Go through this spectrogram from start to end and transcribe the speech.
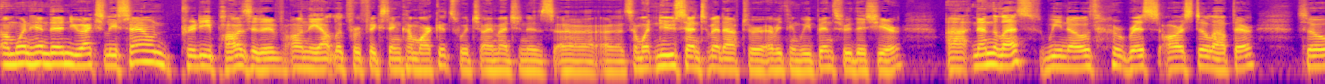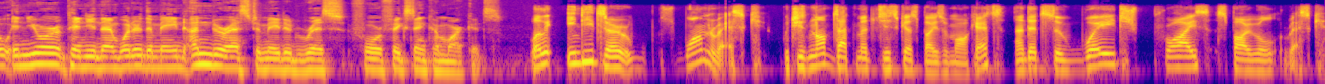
On one hand, then, you actually sound pretty positive on the outlook for fixed income markets, which I imagine is uh, a somewhat new sentiment after everything we've been through this year. Uh, nonetheless, we know the risks are still out there. So, in your opinion, then, what are the main underestimated risks for fixed income markets? Well, indeed, there's one risk which is not that much discussed by the markets, and that's the wage price spiral risk.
